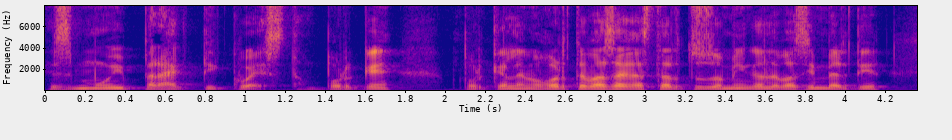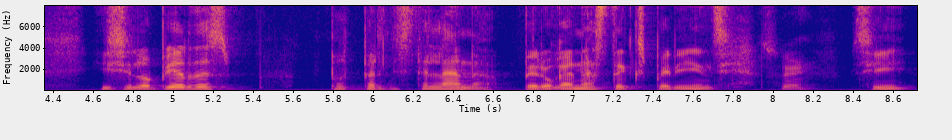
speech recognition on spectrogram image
es muy práctico esto. ¿Por qué? Porque a lo mejor te vas a gastar tus domingos, le vas a invertir, y si lo pierdes, pues perdiste lana, pero ganaste experiencia. sí. ¿sí?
